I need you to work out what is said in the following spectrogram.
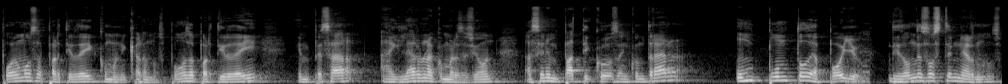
podemos a partir de ahí comunicarnos, podemos a partir de ahí empezar a hilar una conversación, a ser empáticos, a encontrar un punto de apoyo, de dónde sostenernos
